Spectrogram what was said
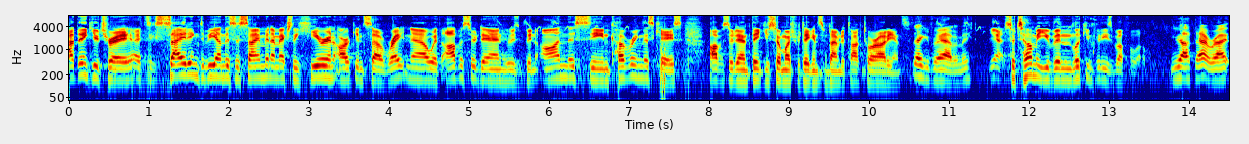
Uh, thank you, Trey. It's exciting to be on this assignment. I'm actually here in Arkansas right now with Officer Dan, who's been on this scene covering this case. Officer Dan, thank you so much for taking some time to talk to our audience. Thank you for having me. Yeah, so tell me, you've been looking for these buffalo. You got that right.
